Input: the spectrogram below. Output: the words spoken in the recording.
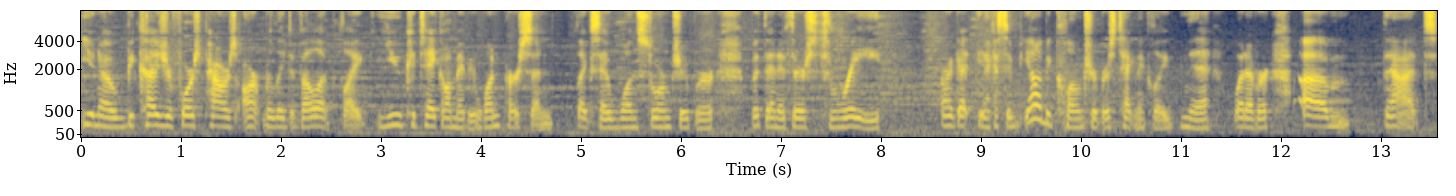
you know, because your force powers aren't really developed, like you could take on maybe one person, like say one stormtrooper, but then if there's three, or I got, yeah, I it, yeah, it'd be clone troopers technically, nah, whatever. Um, that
